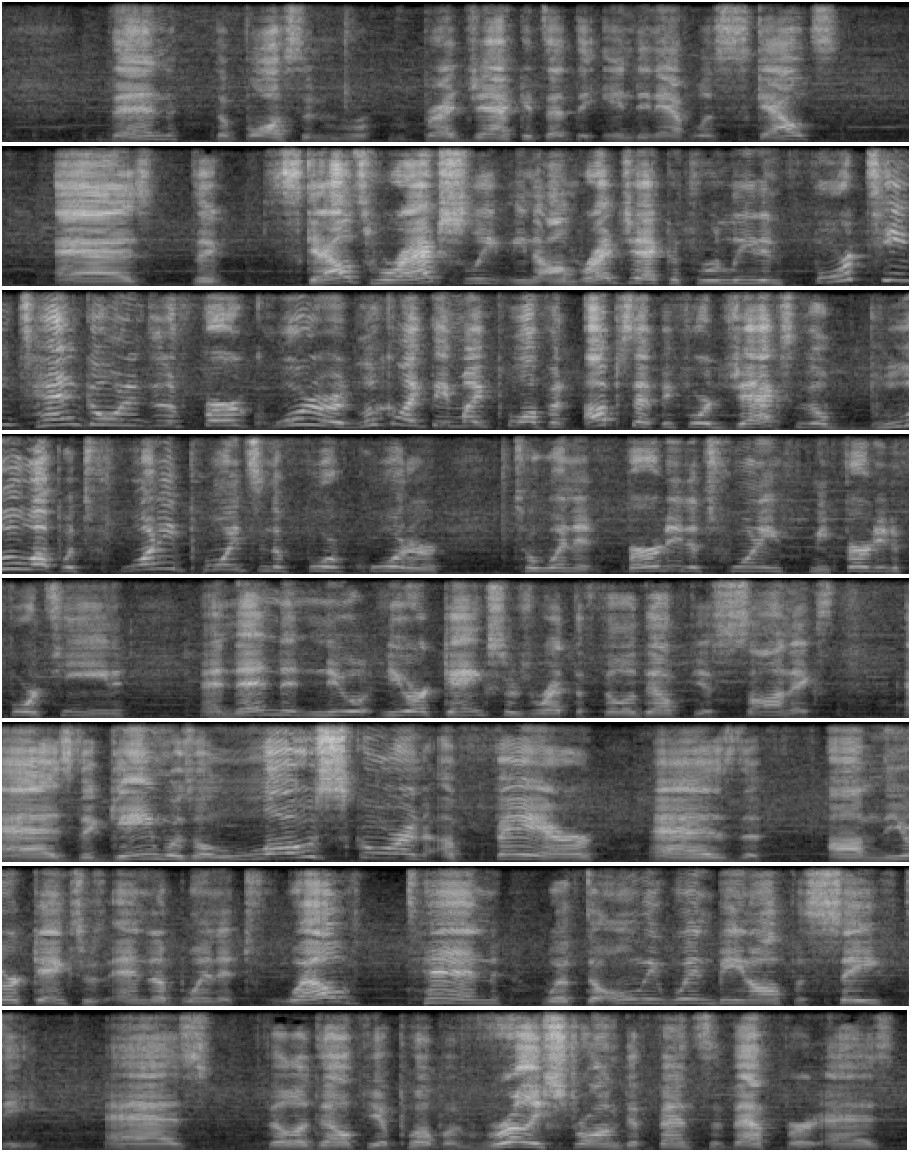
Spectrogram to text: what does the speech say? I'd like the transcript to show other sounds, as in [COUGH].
Then the Boston Red Jackets at the Indianapolis Scouts as the Scouts were actually, you know, um, Red Jackets were leading 14-10 going into the third quarter. It looked like they might pull off an upset before Jacksonville blew up with 20 points in the fourth quarter to win it 30 to 20, I mean 30 to 14. And then the New York Gangsters were at the Philadelphia Sonics as the game was a low-scoring affair as the um, New York Gangsters ended up winning 12-10 with the only win being off a of safety as Philadelphia put up a really strong defensive effort as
